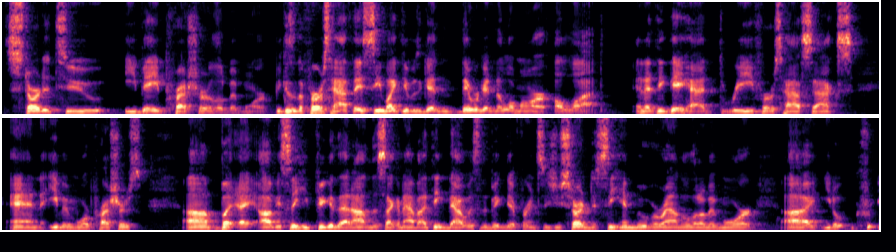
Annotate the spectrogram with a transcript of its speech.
started to evade pressure a little bit more because in the first half they seemed like he was getting they were getting to Lamar a lot, and I think they had three first half sacks and even more pressures. Um, but uh, obviously, he figured that out in the second half. I think that was the big difference. Is you started to see him move around a little bit more, uh, you know, cr-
